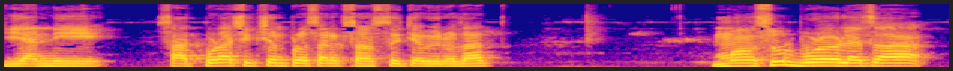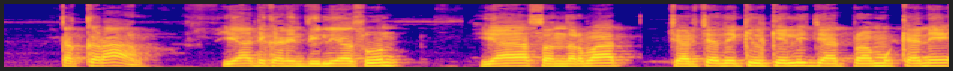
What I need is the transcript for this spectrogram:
यांनी सातपुडा शिक्षण प्रसारक संस्थेच्या विरोधात महसूल बुडवल्याचा तक्रार या ठिकाणी दिली असून या संदर्भात चर्चा देखील केली ज्यात प्रामुख्याने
